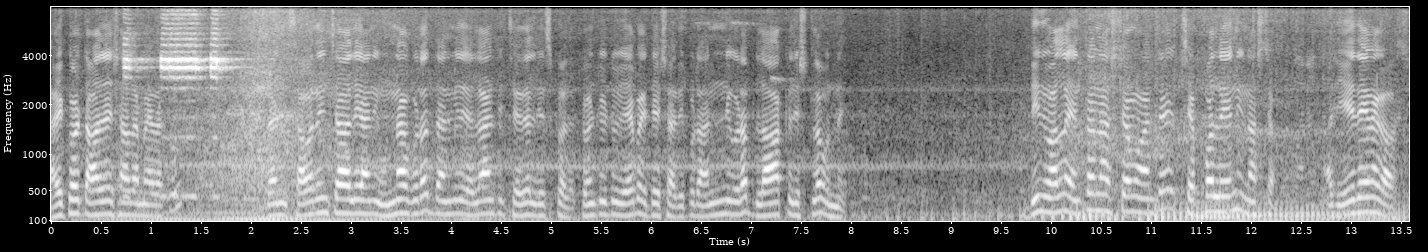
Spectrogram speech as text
హైకోర్టు ఆదేశాల మేరకు దాన్ని సవరించాలి అని ఉన్నా కూడా దాని మీద ఎలాంటి చర్యలు తీసుకోలేదు. ట్వంటీ టూ ఏ పెట్టేశారు ఇప్పుడు అన్నీ కూడా బ్లాక్ లిస్ట్లో ఉన్నాయి. దీనివల్ల ఎంత నష్టం అంటే చెప్పలేని నష్టం. అది ఏదైనా కావచ్చు.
